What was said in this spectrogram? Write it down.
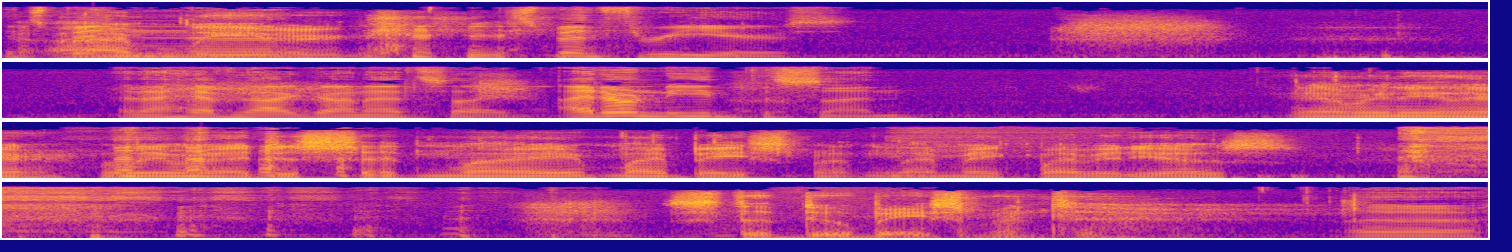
It's been, I'm uh, leaving. it's been three years, and I have not gone outside. I don't need the sun. Yeah, me neither. Believe me, I just sit in my, my basement and I make my videos. it's the do basement. Ugh.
